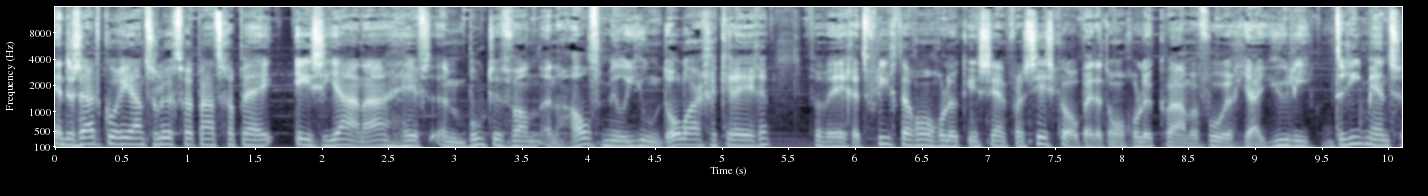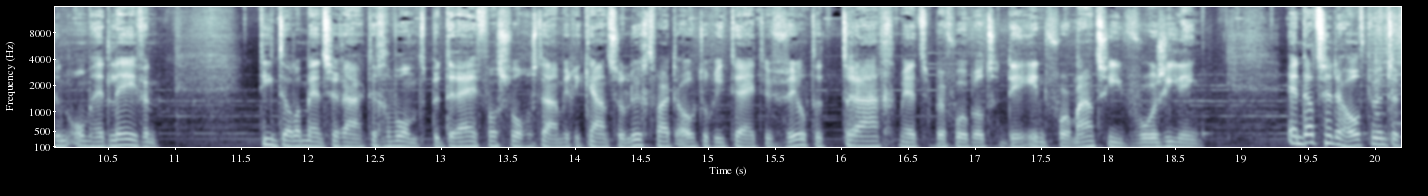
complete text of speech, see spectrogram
En de Zuid-Koreaanse luchtvaartmaatschappij Asiana heeft een boete van een half miljoen dollar gekregen... vanwege het vliegtuigongeluk in San Francisco. Bij dat ongeluk kwamen vorig jaar juli drie mensen om het leven. Tientallen mensen raakten gewond. Het bedrijf was volgens de Amerikaanse luchtvaartautoriteiten veel te traag... met bijvoorbeeld de informatievoorziening. En dat zijn de hoofdpunten.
